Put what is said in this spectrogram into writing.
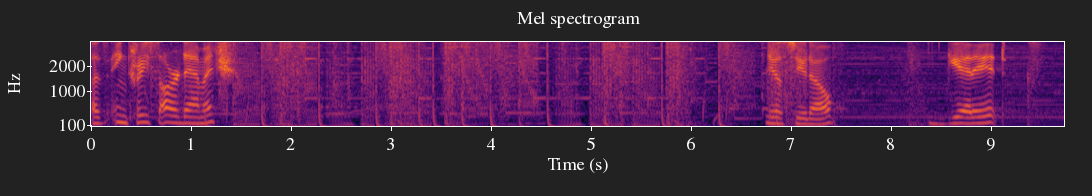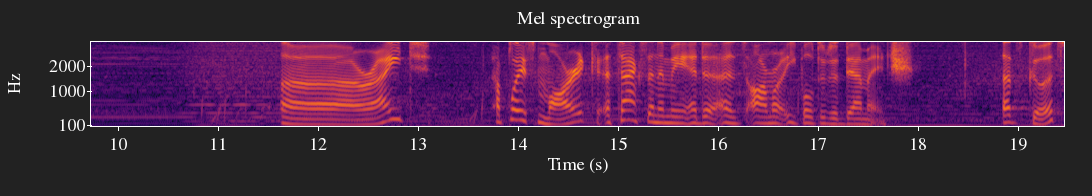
Let's increase our damage. Just you know. Get it. Alright. A place mark attacks enemy at, at its armor equal to the damage. That's good.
